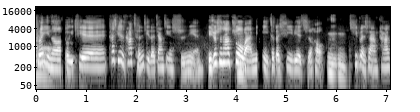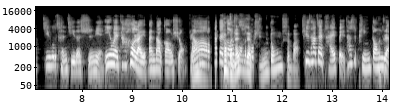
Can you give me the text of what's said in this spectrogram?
所以呢，有一些他其实他沉寂了将近十年，也就是他做完迷你这个系列之后，嗯嗯，基本上他几乎沉寂了十年，因为他后来也搬到高雄，然后他在高雄是在屏东是吧？其实他在台北，他是屏东人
